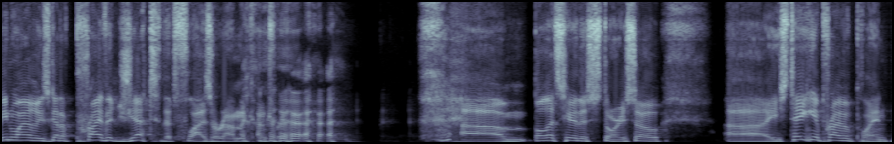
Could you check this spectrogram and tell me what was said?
Meanwhile, he's got a private jet that flies around the country. um, but let's hear this story. So uh, he's taking a private plane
